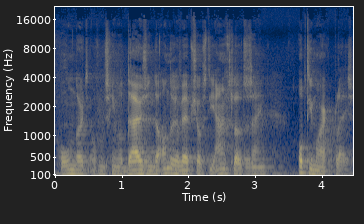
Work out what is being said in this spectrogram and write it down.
honderd of misschien wel duizenden andere webshops die aangesloten zijn op die marketplace.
